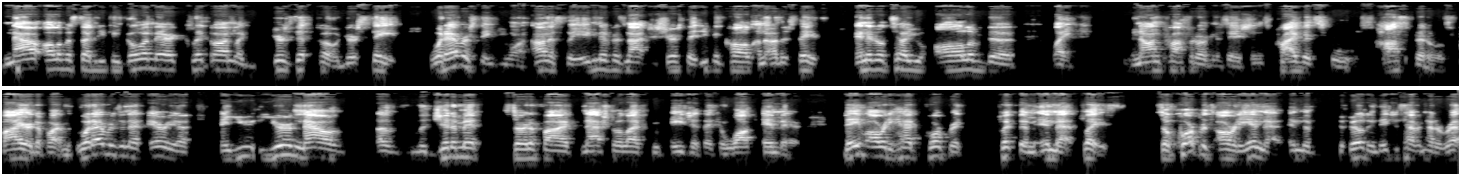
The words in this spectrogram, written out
now all of a sudden you can go in there, click on like your zip code, your state, whatever state you want. Honestly, even if it's not just your state, you can call on other states and it'll tell you all of the like nonprofit organizations, private schools, hospitals, fire departments, whatever's in that area, and you you're now a legitimate certified national life group agent that can walk in there. They've already had corporate put them in that place. So corporate's already in that in the, the building. They just haven't had a rep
